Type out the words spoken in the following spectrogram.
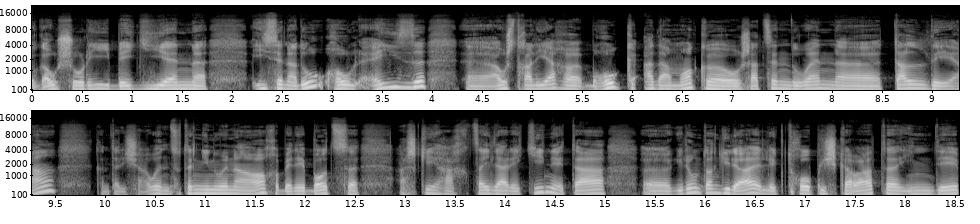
Edo gausori begien izena du, Whole Eiz, uh, Australiar Brooke Adamok uh, osatzen duen uh, taldea, kantarisa hau entzuten ginuena hor, bere botz aski hartzailearekin eta uh, giro untan gira elektro pixka bat, inde,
